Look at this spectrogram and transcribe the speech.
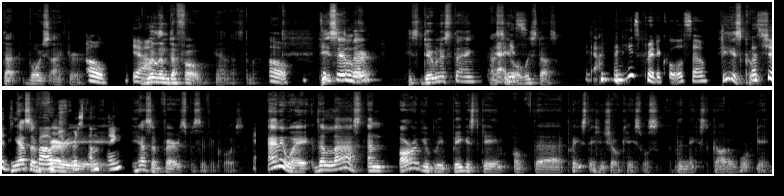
That voice actor, Oh yeah. Willem Dafoe. Yeah, that's the one. oh He's in Oh. there. He's doing his thing as Yeah, he always does. Yeah, and he's pretty cool. So He is cool. That should he has a vouch for very something. he has a very specific voice. Anyway, the last and arguably biggest game of the PlayStation showcase was the next God of War game,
